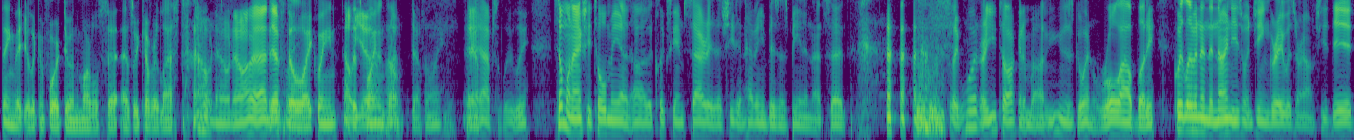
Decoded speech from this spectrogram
thing that you're looking forward to in the Marvel set, as we covered last time. Oh no, no, I, I Is definitely. it still White Queen at oh, this yeah. point in time? Oh, definitely. Yeah. Yeah. absolutely. Someone actually told me at uh, the Clicks game Saturday that she didn't have any business being in that set. I was just like, what are you talking about? You can just go ahead and roll out, buddy. Quit living in the 90s when Jean Grey was around. She's dead.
